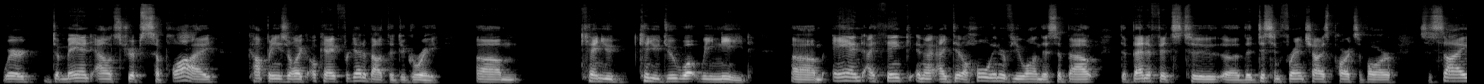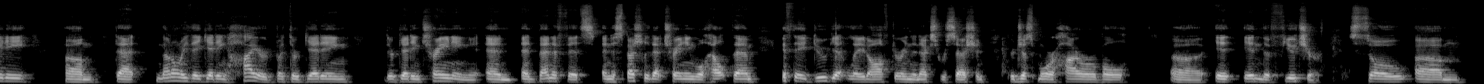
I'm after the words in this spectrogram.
where demand outstrips supply, companies are like, okay, forget about the degree. Um, can you can you do what we need? Um, and I think, and I, I, did a whole interview on this about the benefits to uh, the disenfranchised parts of our society. Um, that not only are they getting hired, but they're getting they're getting training and and benefits, and especially that training will help them if they do get laid off during the next recession. They're just more hireable uh, in, in, the future. So, um,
